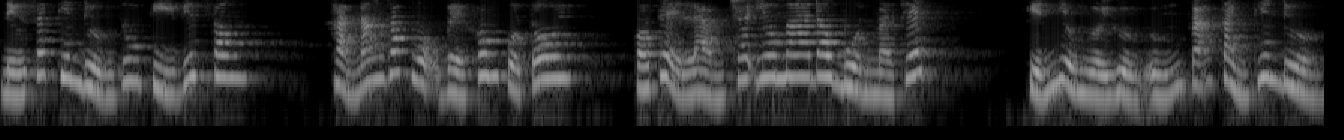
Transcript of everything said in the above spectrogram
nếu sách thiên đường du ký viết xong, khả năng giác ngộ về không của tôi có thể làm cho yêu ma đau buồn mà chết, khiến nhiều người hưởng ứng vãng cảnh thiên đường.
